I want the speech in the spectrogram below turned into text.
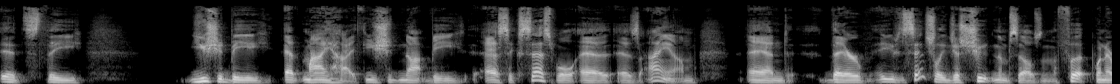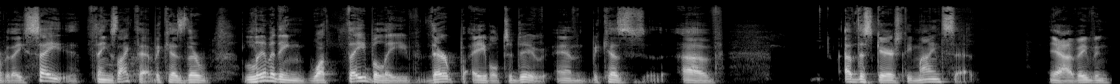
it's the you should be at my height. You should not be as successful as, as I am. And they're essentially just shooting themselves in the foot whenever they say things like that because they're limiting what they believe they're able to do. And because of, of the scarcity mindset. Yeah, I've even,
